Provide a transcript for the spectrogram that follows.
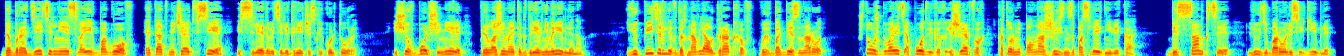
добродетельнее своих богов. Это отмечают все исследователи греческой культуры. Еще в большей мере приложимо это к древним римлянам. Юпитер ли вдохновлял Гракхов в их борьбе за народ? Что уж говорить о подвигах и жертвах, которыми полна жизнь за последние века. Без санкции люди боролись и гибли,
